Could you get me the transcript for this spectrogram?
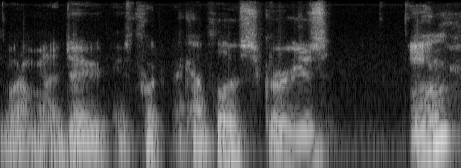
So what I'm going to do is put a couple of screws in.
